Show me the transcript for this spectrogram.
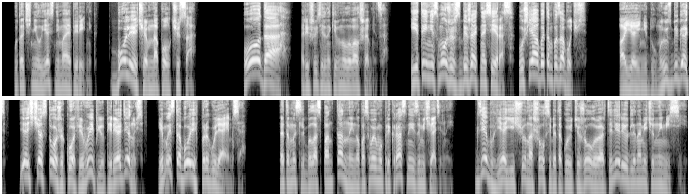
— уточнил я, снимая передник. «Более чем на полчаса». «О, да!» — решительно кивнула волшебница. «И ты не сможешь сбежать на сей раз. Уж я об этом позабочусь». «А я и не думаю сбегать. Я сейчас тоже кофе выпью, переоденусь, и мы с тобой прогуляемся». Эта мысль была спонтанной, но по-своему прекрасной и замечательной. Где бы я еще нашел себе такую тяжелую артиллерию для намеченной миссии?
